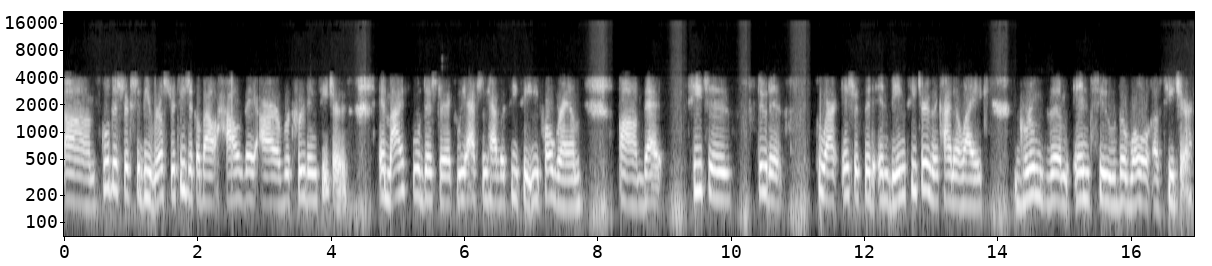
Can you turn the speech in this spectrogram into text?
um, school districts should be real strategic about how they are recruiting teachers. In my school district, we actually have a CTE program um, that teaches students who are interested in being teachers and kind of like grooms them into the role of teacher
